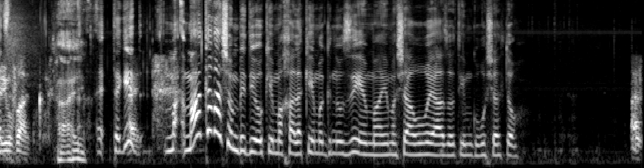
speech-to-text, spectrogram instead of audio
ויובל. היי. תגיד, מה, מה קרה שם בדיוק עם החלקים הגנוזים, עם השערורייה הזאת, עם גרושתו? אז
